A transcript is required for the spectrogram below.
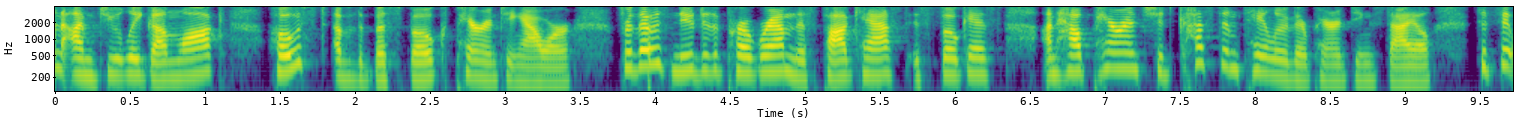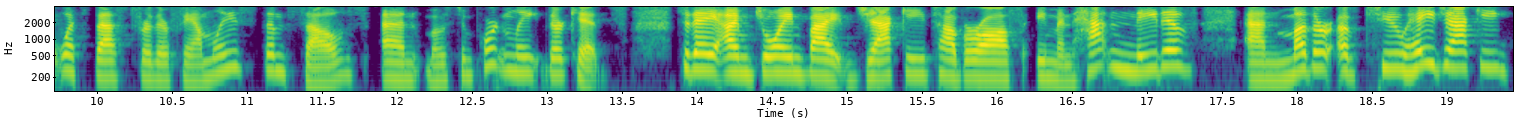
Everyone, I'm Julie Gunlock, host of the Bespoke Parenting Hour. For those new to the program, this podcast is focused on how parents should custom tailor their parenting style to fit what's best for their families, themselves, and most importantly, their kids. Today, I'm joined by Jackie Toboroff, a Manhattan native and mother of two. Hey, Jackie.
